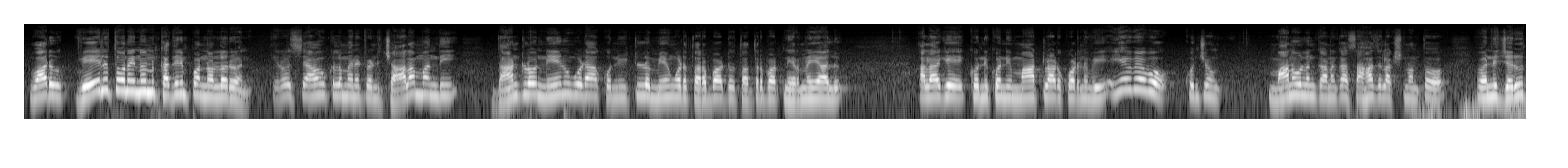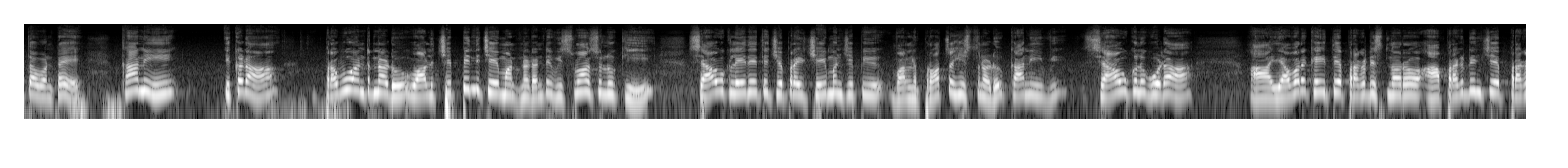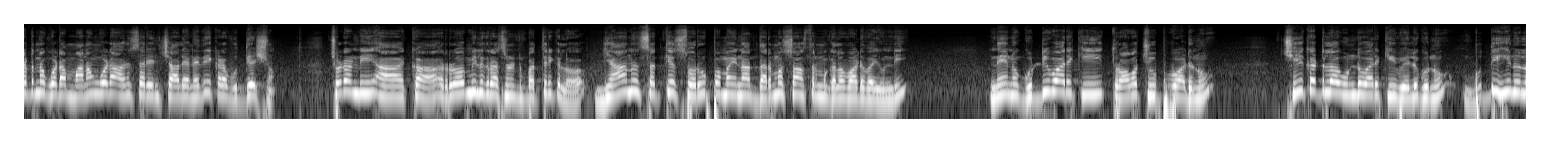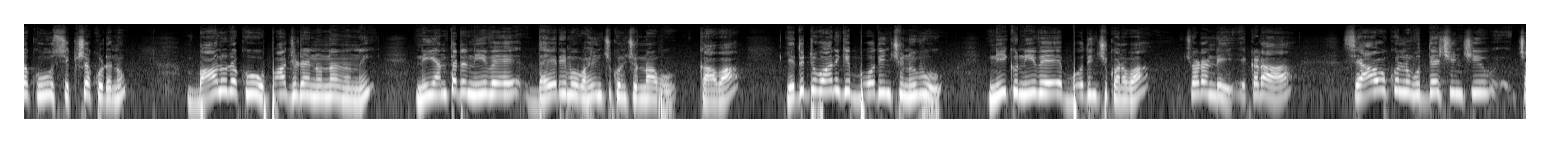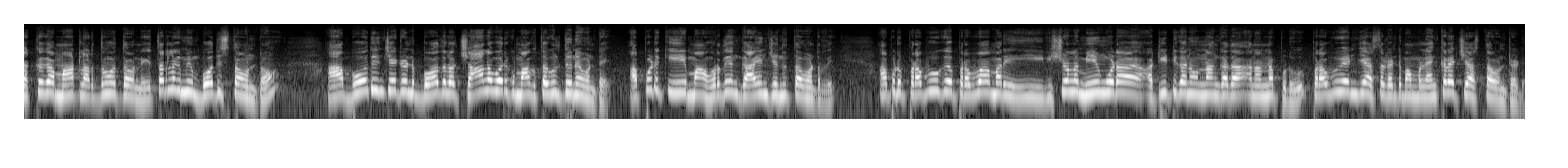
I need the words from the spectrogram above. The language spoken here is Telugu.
వారు వేలుతోనైనా కదిలింపనొల్లరు అని. ఈరోజు సేవకులమైనటువంటి చాలామంది దాంట్లో నేను కూడా కొన్నిటిలో మేము కూడా తొరపాటు తత్రపాటు నిర్ణయాలు అలాగే కొన్ని కొన్ని మాట్లాడకూడనివి ఏవేవో కొంచెం మానవులం కనుక సహజ లక్షణంతో ఇవన్నీ జరుగుతూ ఉంటాయి. కానీ ఇక్కడ ప్రభు అంటున్నాడు వాళ్ళు చెప్పింది చేయమంటున్నాడు. అంటే విశ్వాసులకి సేవకులు ఏదైతే చెప్పారో అది చేయమని చెప్పి వాళ్ళని ప్రోత్సహిస్తున్నాడు. కానీ వి- సేవకులు కూడా ఆ ఎవరికైతే ప్రకటిస్తున్నారో ఆ ప్రకటించే ప్రకటన కూడా మనం కూడా అనుసరించాలి అనేది ఇక్కడ ఉద్దేశం. చూడండి ఆ యొక్క రోమిలకు రాసిన పత్రికలో జ్ఞాన సత్య స్వరూపమైన ధర్మశాస్త్రము గలవాడివై ఉండి నేను గుడ్డివారికి త్రోవ చూపువాడును చీకటిలో ఉండువారికి వెలుగును బుద్ధిహీనులకు శిక్షకుడును బాలులకు ఉపాధ్యుడనున్నానని నీ అంతట నీవే ధైర్యము వహించుకొనిచున్నావు కావా? ఎదుటివానికి బోధించు నువ్వు నీకు నీవే బోధించుకొనవా? చూడండి ఇక్కడ సేవకులను ఉద్దేశించి చక్కగా మాటలు అర్థమవుతూ ఉన్నాయి. ఇతరులకు మేము బోధిస్తూ ఉంటాం. ఆ బోధించేటువంటి బోధలో చాలా వరకు మాకు తగులుతూనే ఉంటాయి. అప్పటికి మా హృదయం గాయం చెందుతూ ఉంటుంది. అప్పుడు ప్రభువుగా ప్రభు మరి ఈ విషయంలో మేము కూడా అటు ఇటుగానే ఉన్నాం కదా అని అన్నప్పుడు ప్రభు ఏం చేస్తాడంటే మమ్మల్ని ఎంకరేజ్ చేస్తూ ఉంటాడు.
